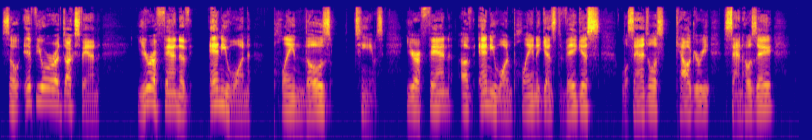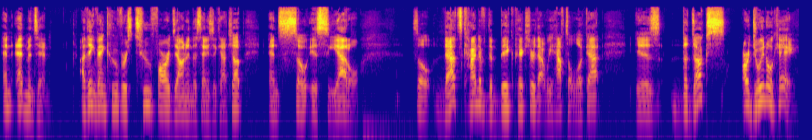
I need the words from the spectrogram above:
So if you're a Ducks fan, you're a fan of anyone playing those teams. You're a fan of anyone playing against Vegas, Los Angeles, Calgary, San Jose, and Edmonton. I think Vancouver's too far down in the standings to catch up, and so is Seattle. So that's kind of the big picture that we have to look at is the Ducks are doing okay.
